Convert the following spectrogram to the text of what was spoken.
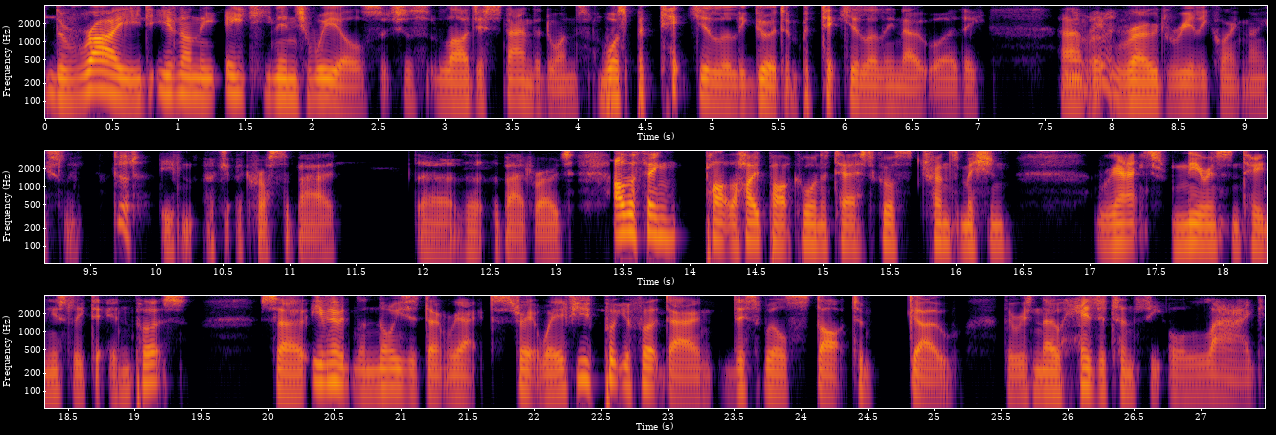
The ride, even on the 18 inch wheels, which is the largest standard ones, was particularly good and particularly noteworthy. Um, Oh, right. It rode really quite nicely Good. even ac- across the bad uh, the the bad roads. Other thing, part of the Hyde Park corner test, of course, transmission reacts near instantaneously to inputs. So even if the noises don't react straight away, if you put your foot down, this will start to go. There is no hesitancy or lag.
